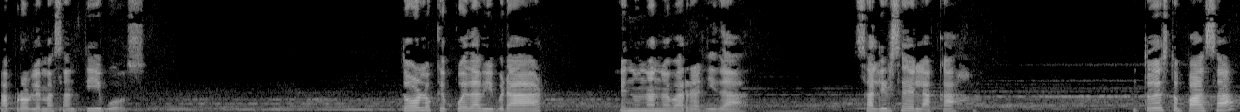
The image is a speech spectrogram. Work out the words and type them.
a problemas antiguos. Todo lo que pueda vibrar en una nueva realidad, salirse de la caja. Y todo esto pasa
